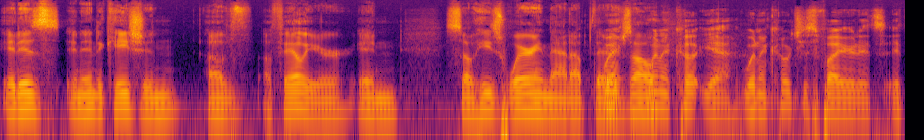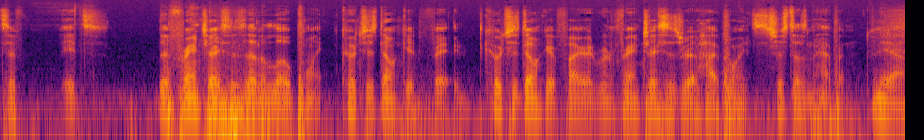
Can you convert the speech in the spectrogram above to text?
it is an indication of a failure. And so he's wearing that up there. When, so when a co- yeah, when a coach is fired, it's it's a it's the franchise is at a low point. Coaches don't get fi- coaches don't get fired when franchises are at high points. It just doesn't happen. Yeah.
